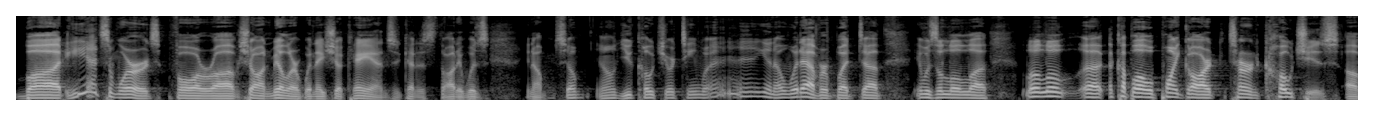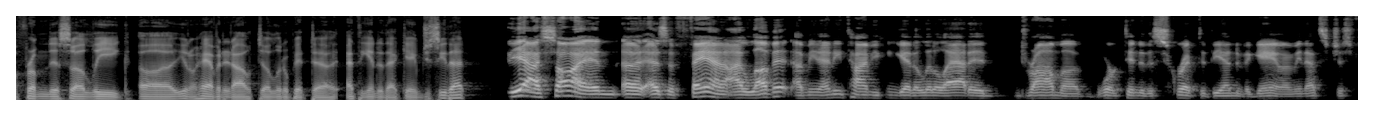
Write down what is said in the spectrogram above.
but he had some words for uh, Sean Miller when they shook hands. He kind of thought it was you know, so you know, you coach your team, eh, you know, whatever. But uh, it was a little, uh, little, little uh, a couple of point guard turned coaches uh, from this uh, league, uh, you know, having it out a little bit at the end of that game. Did you see that? Yeah, I saw it, and as a fan, I love it. I mean, anytime you can get a little added drama worked into the script at the end of a game. I mean, that's just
